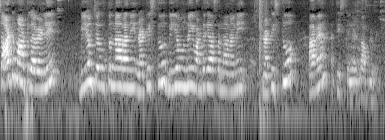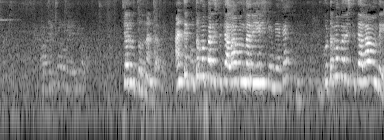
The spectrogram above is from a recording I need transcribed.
చాటు మాటుగా వెళ్ళి బియ్యం చెరుకుతున్నారని నటిస్తూ బియ్యం ఉన్నాయి వంట చేస్తున్నానని నటిస్తూ ఆమె తీసుకెళ్ళాడు లోపల. పెట్టి జరుగుతుందంట అంటే కుటుంబ పరిస్థితి ఎలా ఉందని? కుటుంబ పరిస్థితి ఎలా ఉంది?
